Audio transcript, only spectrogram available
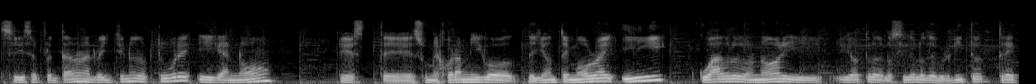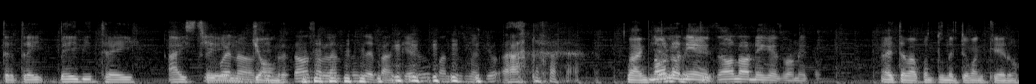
Sí, se enfrentaron el 21 de octubre y ganó este su mejor amigo de John T. Murray y cuadro de honor y, y otro de los ídolos de Brunito, Trey, Trey, Trey, Baby Trey, Ice Sí, Trey, bueno, sí, Young. pero estamos hablando de Banquero, ¿cuántos metió? Ah, Banquero No lo metió- niegues, no lo niegues, bonito. Ahí te va cuántos metió Banquero.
